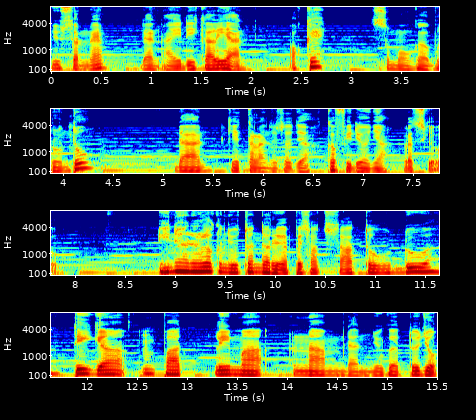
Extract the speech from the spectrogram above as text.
username dan ID kalian. Oke, semoga beruntung dan kita lanjut saja ke videonya. Let's go. Ini adalah kejutan dari episode 1, 2, 3, 4, 5, 6, dan juga 7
